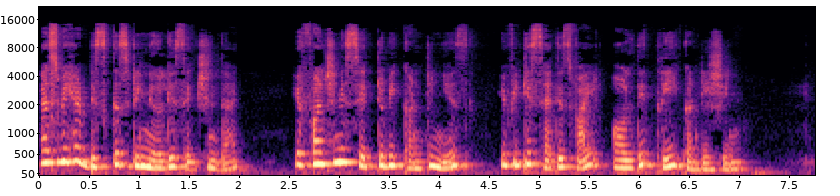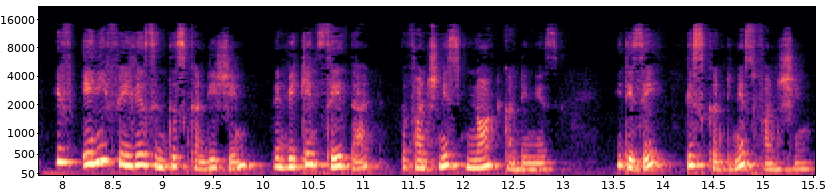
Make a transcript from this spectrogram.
As we have discussed in earlier section that a function is said to be continuous if it is satisfied all the three conditions. If any failures in this condition, then we can say that the function is not continuous. It is a discontinuous function.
